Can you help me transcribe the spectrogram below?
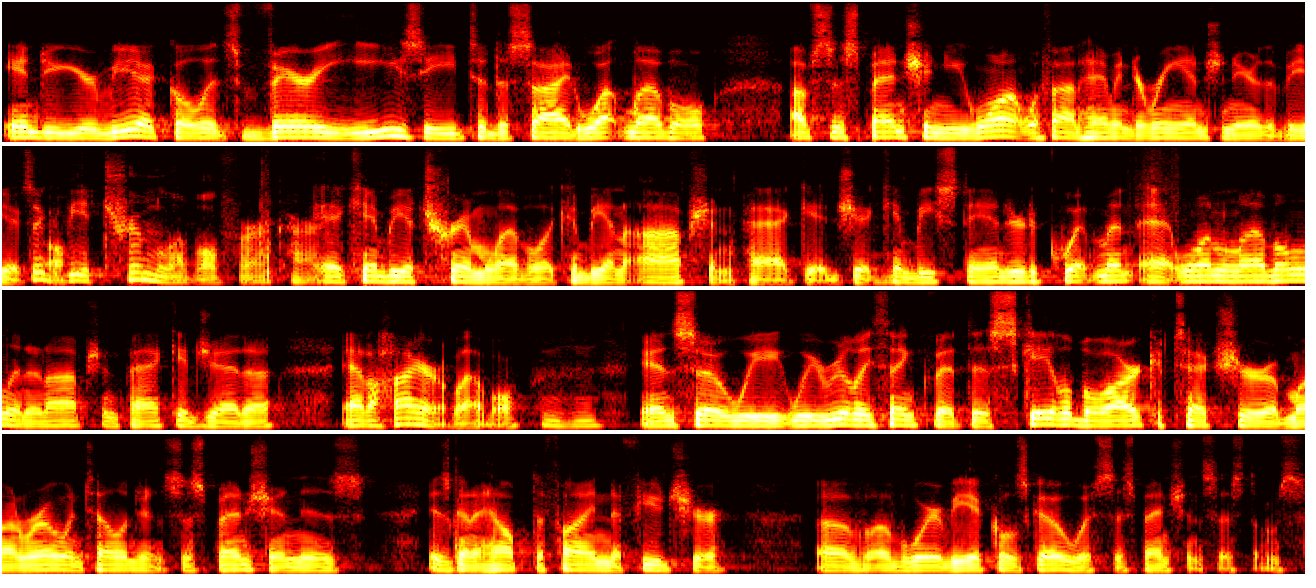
into your vehicle, it's very easy to decide what level of suspension you want without having to re-engineer the vehicle. So it could be a trim level for a car. It can be a trim level. It can be an option package. It can be standard equipment at one level and an option package at a at a higher level. Mm-hmm. And so we, we really think that the scalable architecture of Monroe Intelligent Suspension is is going to help define the future of, of where vehicles go with suspension systems.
